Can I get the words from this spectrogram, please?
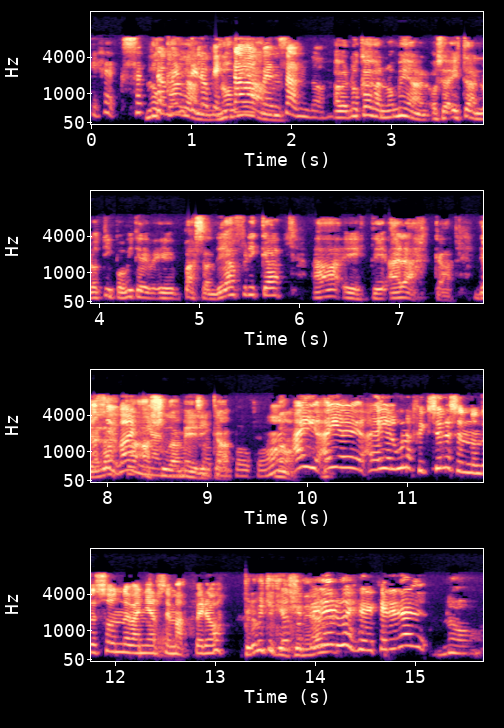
Era exactamente cagan, lo que no estaba mean. pensando. A ver, no cagan, no mean. O sea, están los tipos, viste, eh, pasan de África a este, Alaska, de no Alaska a Sudamérica. tampoco, ¿no? No. Hay, hay, hay algunas ficciones en donde son de bañarse más, pero Pero viste que en los general. superhéroes en general No,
